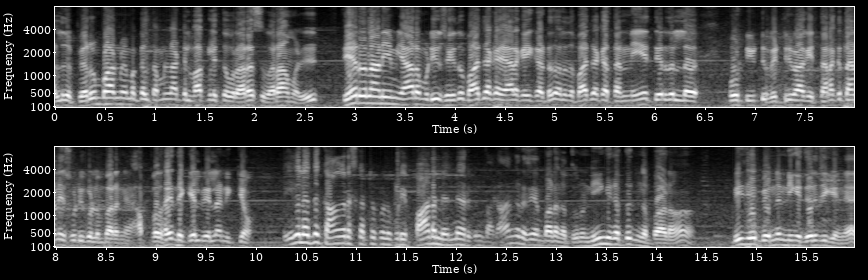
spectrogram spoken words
அல்லது பெரும்பான்மை மக்கள் தமிழ்நாட்டில் வாக்களித்த ஒரு அரசு வராமல் தேர்தல் ஆணையம் யாரை முடிவு செய்தோ பாஜக யாரை கை காட்டுதோ அல்லது பாஜக தன்னையே தேர்தலில் போட்டிட்டு வெற்றி வாகை தனக்குத்தானே சூடிக்கொள்ளும் பாருங்க. அப்பதான் இந்த கேள்வி எல்லாம் நிக்கும். இதுல இருந்து காங்கிரஸ் கற்றுக்கொள்ளக்கூடிய பாடம் என்ன இருக்குன்னு காங்கிரஸ் ஏன் பாடம் கத்துக்கணும்? நீங்க கத்துக்குங்க பாடம். பிஜேபி என்ன நீங்க தெரிஞ்சுக்கங்க.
